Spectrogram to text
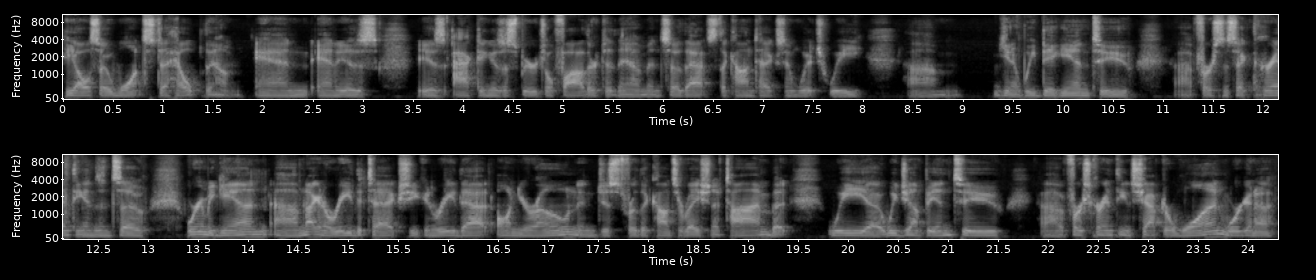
he also wants to help them and and is is acting as a spiritual father to them, and so that's the context in which we um, you know we dig into uh, first and second corinthians. And so we're going to begin. Uh, i'm not going to read the text. You can read that on your own and just for the conservation of time. But we uh, we jump into uh, first corinthians chapter 1 we're gonna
